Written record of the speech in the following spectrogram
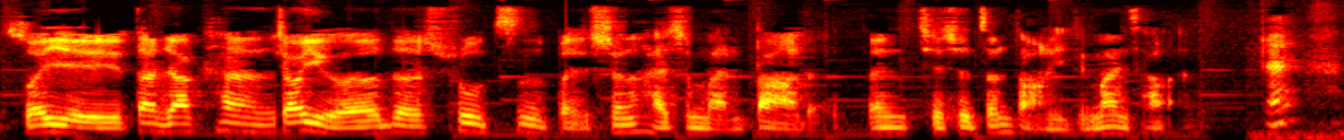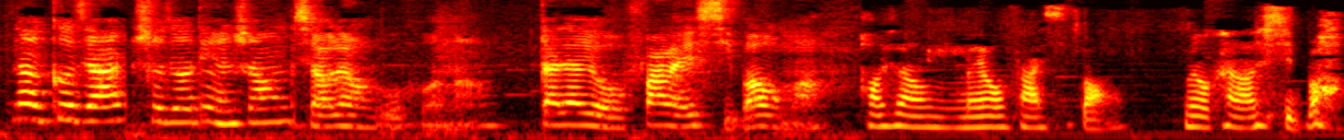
所以大家看交易额的数字本身还是蛮大的，但其实增长已经慢下来了。哎，那各家社交电商销量如何呢？大家有发来喜报吗？好像没有发喜报，没有看到喜报。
